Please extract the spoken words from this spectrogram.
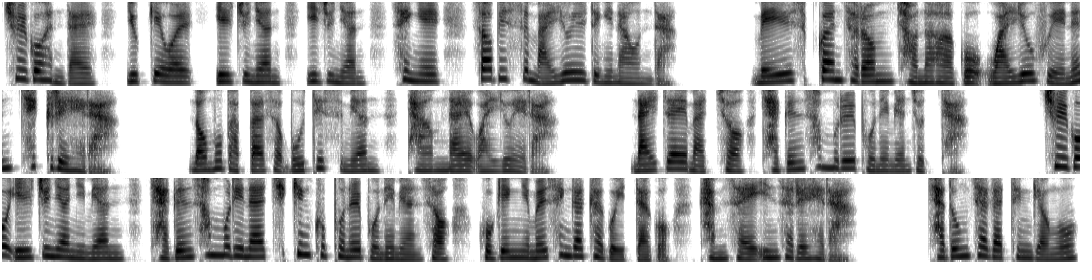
출고 한 달, 6개월, 1주년, 2주년, 생일, 서비스 만료일 등이 나온다. 매일 습관처럼 전화하고 완료 후에는 체크를 해라. 너무 바빠서 못했으면 다음 날 완료해라. 날짜에 맞춰 작은 선물을 보내면 좋다. 출고 1주년이면 작은 선물이나 치킨 쿠폰을 보내면서 고객님을 생각하고 있다고 감사의 인사를 해라. 자동차 같은 경우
